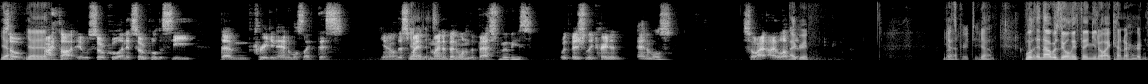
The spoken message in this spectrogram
yeah, So yeah, yeah, I thought it was so cool, and it's so cool to see them creating animals like this. You know, this Yeah, might is. might have been one of the best movies with visually created animals. So I, I loved I it. agree. Yeah, That's great to hear. yeah. Well, and that was the only thing you know I kind of heard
